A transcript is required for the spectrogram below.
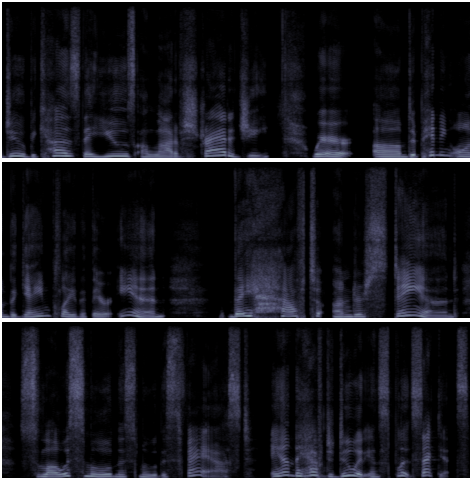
do because they use a lot of strategy where um, depending on the gameplay that they're in, they have to understand slow is smooth and smooth is fast. And they have to do it in split seconds,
